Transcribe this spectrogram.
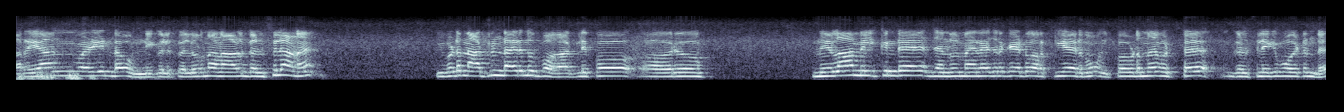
അറിയാൻ അറിയാൻ വഴിയുണ്ടാവും. ഉണ്ണി കൊല്ലൂർ എന്നാണ് ആൾ ഗൾഫിലാണ്. ഇവിടെ നാട്ടിലുണ്ടായിരുന്നു ഇപ്പോൾ നാട്ടിലിപ്പോൾ ഒരു നിള മിൽക്കിന്റെ ജനറൽ മാനേജറൊക്കെ ആയിട്ട് വർക്ക് ചെയ്യായിരുന്നു. ഇപ്പോൾ ഇവിടുന്ന് വിട്ട് ഗൾഫിലേക്ക് പോയിട്ടുണ്ട്.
